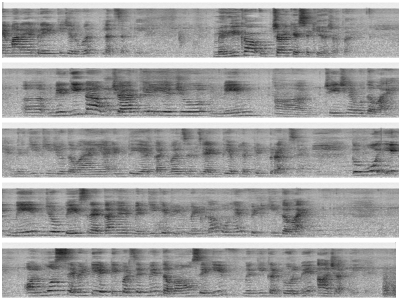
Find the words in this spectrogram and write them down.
एमआरआई ब्रेन की ज़रूरत लग सकती है। मिर्गी का उपचार कैसे किया जाता है? Uh, मिर्गी का उपचार के लिए जो मेन चीज़ है वो दवाएँ हैं। मिर्गी की जो दवाएँ या एंटी कन्वर्जन या एंटी एपिलेप्टिक ड्रग्स हैं। तो वो एक मेन जो बेस रहता है मिर्गी के ट्रीटमेंट का, वो है फिट की दवाएँ। ऑलमोस्ट 70-80 परसेंट में दवाओं से ही मिर्गी कंट्रोल में आ जाती है।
